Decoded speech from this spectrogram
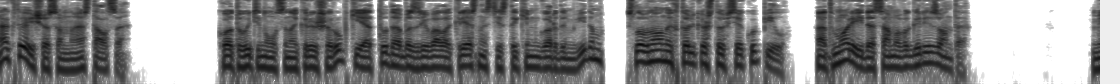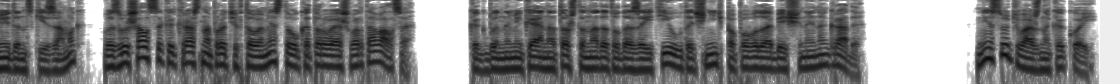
А кто еще со мной остался? Кот вытянулся на крыше рубки и оттуда обозревал окрестности с таким гордым видом, словно он их только что все купил, от моря и до самого горизонта. Мюйденский замок возвышался как раз напротив того места, у которого я швартовался, как бы намекая на то, что надо туда зайти и уточнить по поводу обещанной награды. Не суть важно какой,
